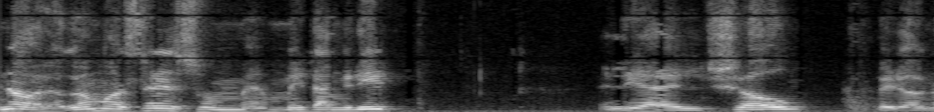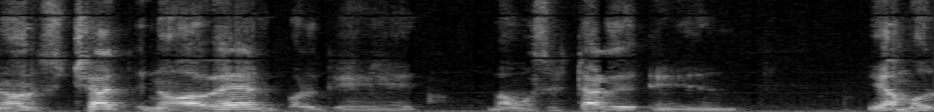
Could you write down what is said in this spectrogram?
no, lo que vamos a hacer es un meet and greet el día del show, pero no, chat no va a haber porque vamos a estar, eh, digamos,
